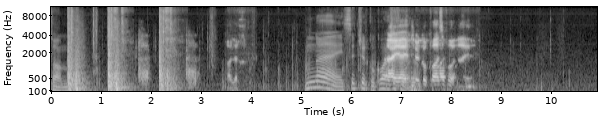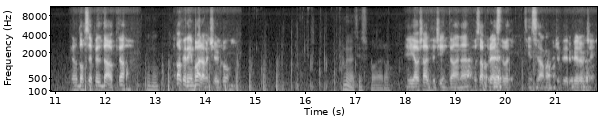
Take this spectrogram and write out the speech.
Tom. Għalix. Nej, s-ċirku kważi. Ej, ej, ċirku kważi fuq, ej. Nħdoħseb il-dawk, ta? Mhm. Dawk għedin barra me ċirku. Minna mela t-jispara. Ija u xad viċin ta' għana, u sa' prestu t-jinsama, ġibir bira viċin.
